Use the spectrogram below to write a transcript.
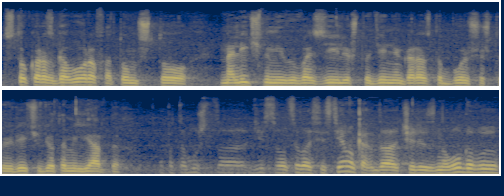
столько разговоров о том, что наличными вывозили, что денег гораздо больше, что и речь идет о миллиардах? Потому что действовала целая система, когда через налоговую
